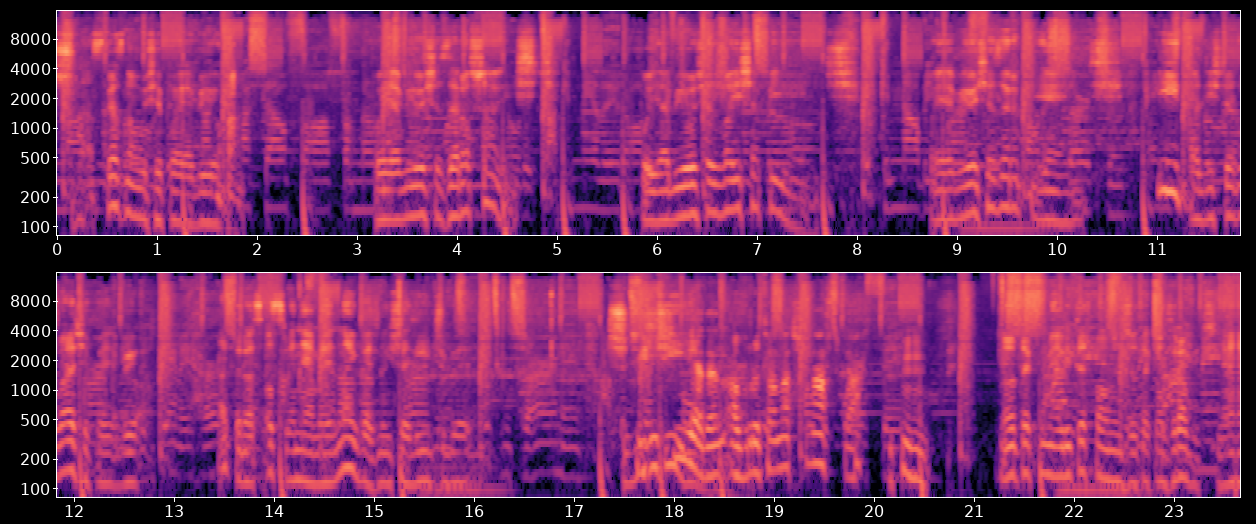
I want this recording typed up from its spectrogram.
Trzynastka znowu się pojawiła. Pojawiło się 06. Pojawiło się 25. Pojawiło się 05. I 22 się pojawiło. A teraz osłaniamy najważniejsze liczby. 31. 31, obrócona 13. No tak mieli też pomysł, że taką zrobić, nie?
